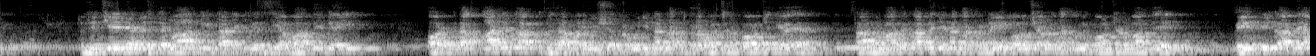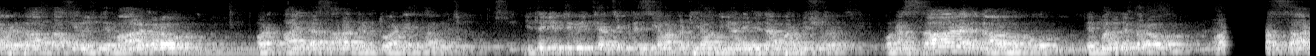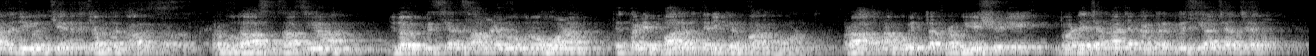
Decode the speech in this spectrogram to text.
ਤੁਸੀਂ ਚੇਲਿਆਂ ਨੂੰ ਇਸਤੇਮਾਲ ਕੀਤਾ ਤੇ ਕਲੀਸਿਆ ਵਧਦੀ ਗਈ ਔਰ ਪਿਤਾ, ਅੱਜ ਤੱਕ ਪਿਤਾ ਪਰਮੇਸ਼ਵਰ ਪ੍ਰਭੂ ਜਿਨ੍ਹਾਂ ਤੱਕ ਤੇਰਾ ਵਚਨ ਪਹੁੰਚ ਗਿਆ ਹੈ, ਧੰਨਵਾਦ ਕਰਦੇ, ਜਿਨ੍ਹਾਂ ਤੱਕ ਨਹੀਂ ਪਹੁੰਚਿਆ, ਉਹਨਾਂ ਤੱਕ ਵੀ ਪਹੁੰਚਣ ਵਾਸਤੇ ਬੇਨਤੀ ਕਰਦੇ ਆਪਣੇ ਦਾਸ ਦਾਸੀਆਂ ਨੂੰ ਇਸਤੇਮਾਲ ਕਰੋ ਔਰ ਅੱਜ ਦਾ ਸਾਰਾ ਦਿਨ ਤੁਹਾਡੇ ਹੱਥਾਂ ਵਿੱਚ। ਜਿੱਥੇ ਜਿੱਥੇ ਵੀ ਚਰਚ ਕਲੀਸਿਆਵਾਂ ਇਕੱਠੀਆਂ ਹੁੰਦੀਆਂ ਨੇ, ਪਿਤਾ ਪਰਮੇਸ਼ਵਰ, ਉਹਨਾਂ ਸਾਰਿਆਂ ਦੇ ਨਾਲ ਹੋਵੋ ਤੇ ਮਦਦ ਕਰੋ ਔਰ ਸਾਰਿਆਂ ਦੇ ਜੀਵਨ ਚੇਤਕ ਚਮਤਕਾਰ ਕਰੋ। ਪ੍ਰਭੂ ਦਾਸ ਦਾਸੀਆਂ, ਜਦੋਂ ਕਲੀਸਿਆ ਦੇ ਸਾਹਮਣੇ ਰੂਬਰੂ ਹੋਣ ਤੇ ਤੇਰੇ ਬਾਲਕ ਤੇਰੀ ਕਿਰਪਾ ਨਾਲ ਹੋਣ। ਪ੍ਰਾਰਥਨਾ ਪਵਿੱਤਰ ਪ੍ਰਭੂ ਯਿਸੂ ਜੀ, ਤੁਹਾਡੇ ਚਰਨਾਂ 'ਚ ਨਗਰ ਕਲੀਸਿਆ ਚਰਚ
